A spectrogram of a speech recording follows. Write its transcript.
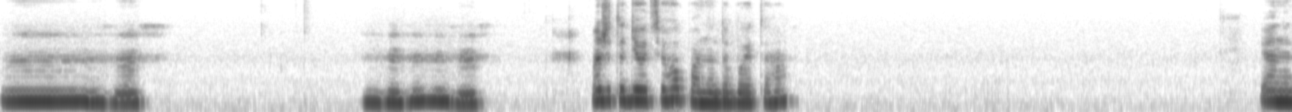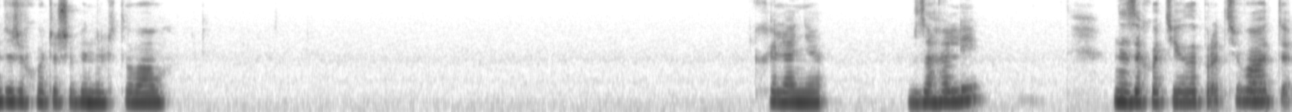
Угу. Угу. Може тоді оцього пана добити? Я не дуже хочу, щоб він ультував. Хиляння взагалі не захотіли працювати.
